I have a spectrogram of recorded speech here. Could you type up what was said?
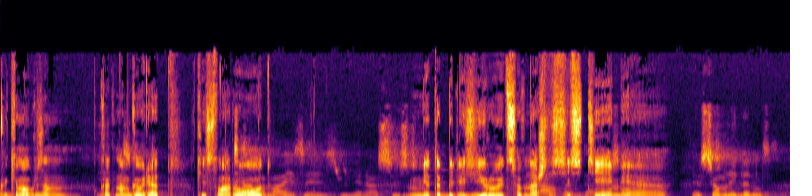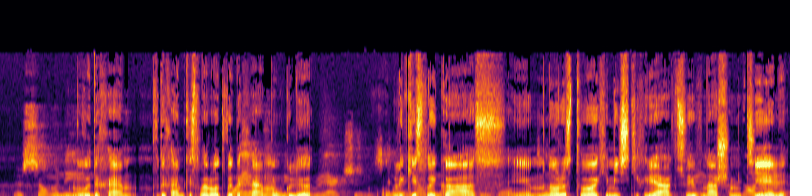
Каким образом, как нам говорят, кислород метаболизируется в нашей системе. Мы выдыхаем, вдыхаем кислород, выдыхаем going углекислый газ и множество химических реакций в нашем теле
